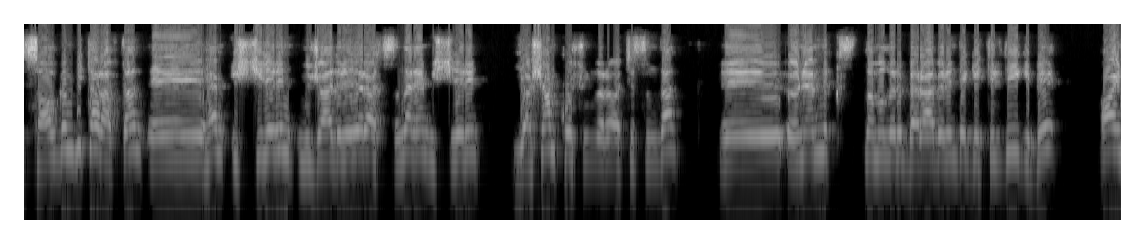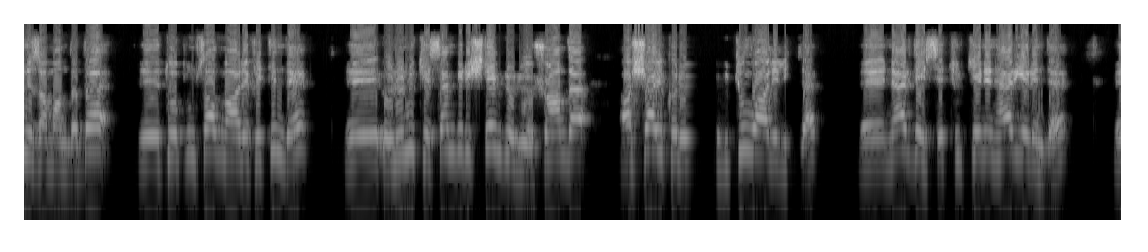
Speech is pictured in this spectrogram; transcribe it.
salgın bir taraftan e, hem işçilerin mücadeleleri açısından hem işçilerin yaşam koşulları açısından e, önemli kısıtlamaları beraberinde getirdiği gibi aynı zamanda da e, toplumsal muhalefetin de e, önünü kesen bir işlev görüyor. Şu anda aşağı yukarı bütün valilikler e, neredeyse Türkiye'nin her yerinde e,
